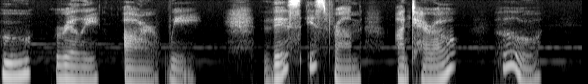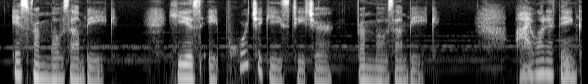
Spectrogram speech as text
Who really are we? This is from Antero, who is from Mozambique. He is a Portuguese teacher from Mozambique. I want to thank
